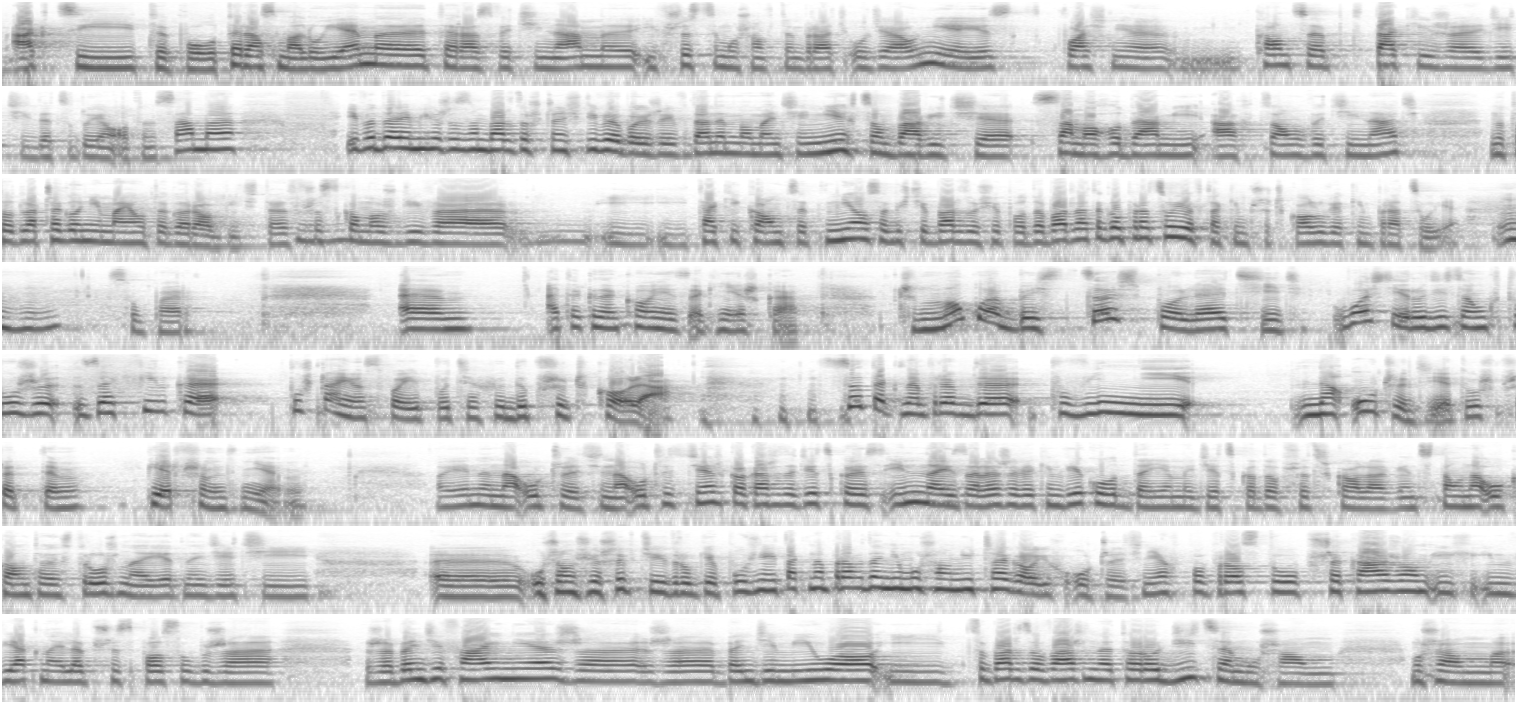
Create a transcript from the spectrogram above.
akcji typu teraz malujemy, teraz wycinamy i wszyscy muszą w tym brać udział. Nie, jest właśnie koncept taki, że dzieci decydują o tym same. I wydaje mi się, że są bardzo szczęśliwe, bo jeżeli w danym momencie nie chcą bawić się samochodami, a chcą wycinać, no to dlaczego nie mają tego robić? To jest wszystko możliwe i, i taki koncept mnie osobiście bardzo się podoba, dlatego pracuję w takim przedszkolu, w jakim pracuję. Super. Em, a tak na koniec, Agnieszka, czy mogłabyś coś polecić właśnie rodzicom, którzy za chwilkę puszczają swoje pociechy do przedszkola? Co tak naprawdę powinni nauczyć je tuż przed tym pierwszym dniem? Ojej, no nauczyć, nauczyć ciężko, każde dziecko jest inne i zależy w jakim wieku oddajemy dziecko do przedszkola, więc tą nauką to jest różne. Jedne dzieci y, uczą się szybciej, drugie później. Tak naprawdę nie muszą niczego ich uczyć. Niech po prostu przekażą ich im w jak najlepszy sposób, że, że będzie fajnie, że, że będzie miło i co bardzo ważne, to rodzice muszą, muszą y,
